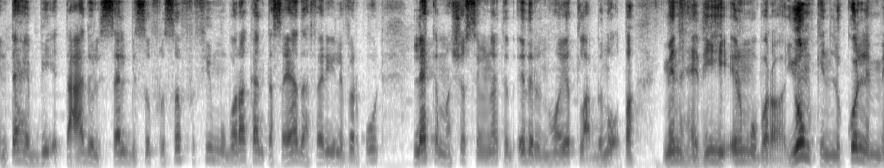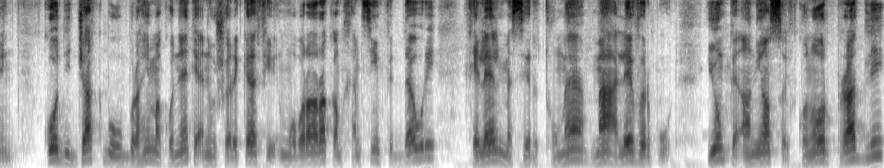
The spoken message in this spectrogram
انتهت بالتعادل السلبي 0-0 في مباراة كان تسيدها فريق ليفربول لكن مانشستر يونايتد قدر إن هو يطلع بنقطة من هذه المباراة. يمكن لكل من كودي جاكبو وإبراهيم كوناتي أن يشاركا في المباراة رقم 50 في الدوري خلال مسيرتهما مع ليفربول. يمكن أن يصل كونور برادلي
